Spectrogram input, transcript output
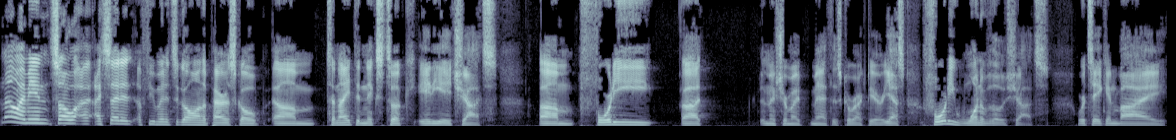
No, I mean, so I, I said it a few minutes ago on the Periscope. Um, tonight, the Knicks took 88 shots. Um, 40. Uh, make sure my math is correct here. Yes, 41 of those shots were taken by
